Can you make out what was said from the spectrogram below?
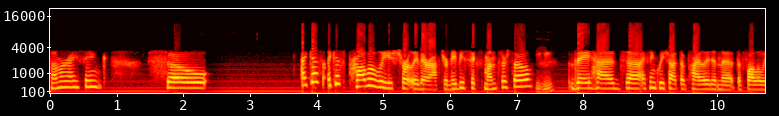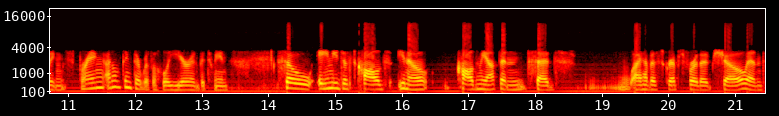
summer, I think. So, I guess I guess probably shortly thereafter, maybe six months or so. hmm They had. Uh, I think we shot the pilot in the the following spring. I don't think there was a whole year in between. So Amy just called, you know, called me up and said, "I have a script for the show, and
